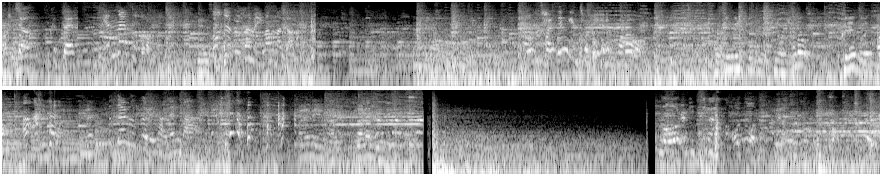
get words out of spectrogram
맛있어? 야, 그때 옛날 소주 소주에 물 타면 이맛 나지 않아? 어, 잘생긴 척이에요. 더러워. 잘생긴 쪽이 그냥 셔도 그래 보였어? 부들부들이. 빨리 나라도 뭐를 비치면 어두워. 날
